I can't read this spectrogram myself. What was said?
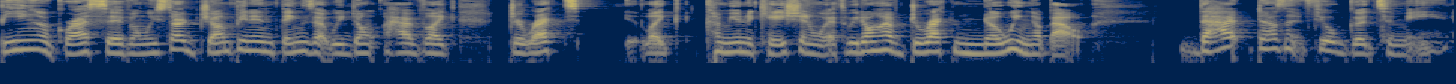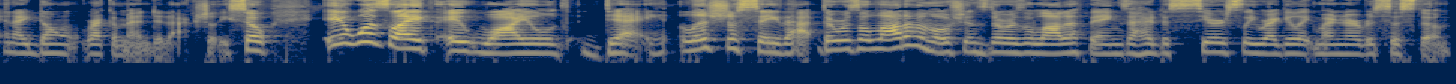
being aggressive and we start jumping in things that we don't have like direct like communication with, we don't have direct knowing about that doesn't feel good to me and I don't recommend it actually. So it was like a wild day. Let's just say that. There was a lot of emotions, there was a lot of things. I had to seriously regulate my nervous system.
